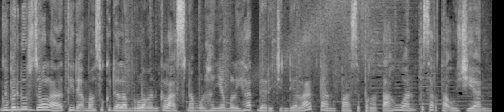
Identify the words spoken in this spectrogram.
Gubernur Zola tidak masuk ke dalam ruangan kelas namun hanya melihat dari jendela tanpa sepengetahuan peserta ujian.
